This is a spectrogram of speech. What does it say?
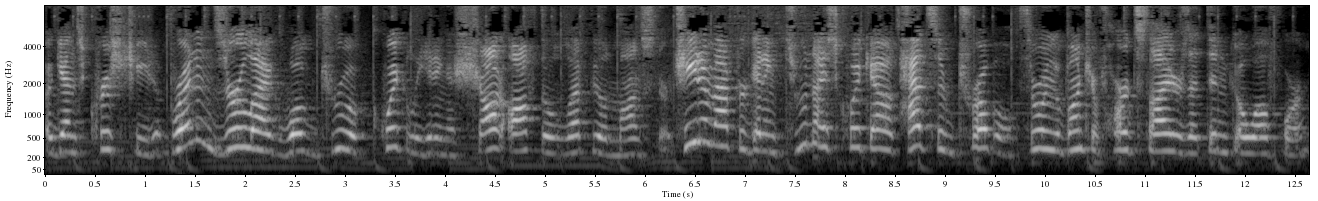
against Chris Cheetam. Brendan Szerlag woke Drew up quickly, hitting a shot off the left field monster. Cheetam, after getting two nice quick outs, had some trouble throwing a bunch of hard sliders that didn't go well for him.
